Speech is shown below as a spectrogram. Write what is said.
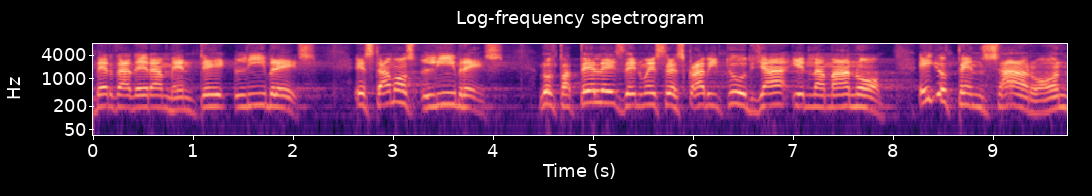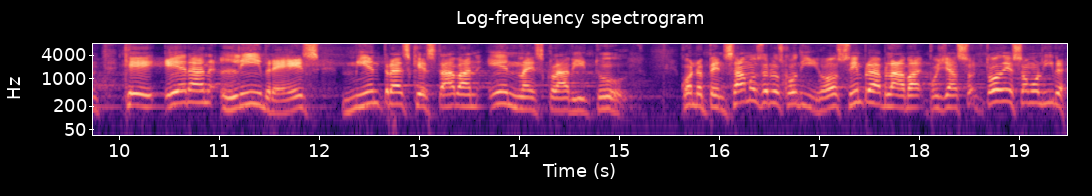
verdaderamente libres. Estamos libres los papeles de nuestra esclavitud ya en la mano. Ellos pensaron que eran libres mientras que estaban en la esclavitud. Cuando pensamos en los judíos, siempre hablaba, pues ya todos somos libres.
